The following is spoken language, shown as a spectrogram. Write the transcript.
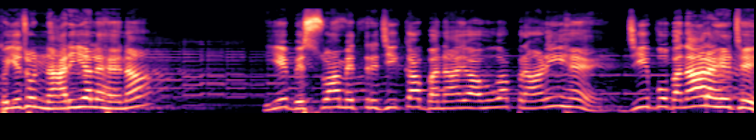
तो ये जो नारियल है ना, ये विश्वामित्र जी का बनाया हुआ प्राणी है। जीव वो बना रहे थे,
